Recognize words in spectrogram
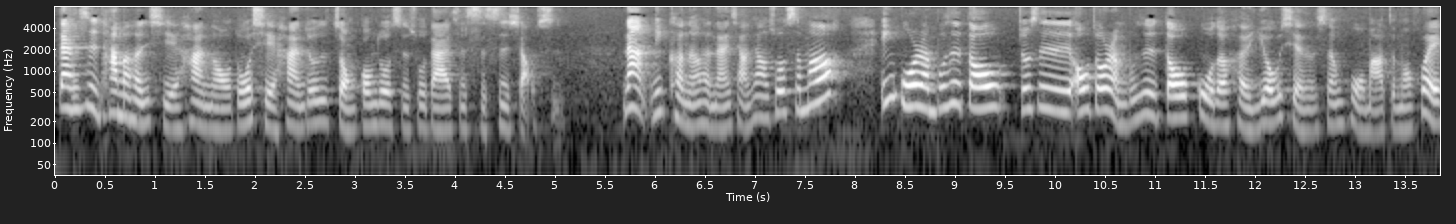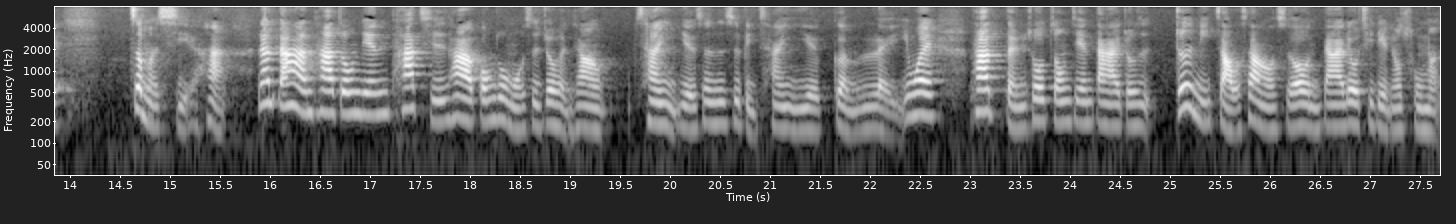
但是他们很血汗哦，多血汗，就是总工作时数大概是十四小时。那你可能很难想象说什么英国人不是都就是欧洲人不是都过得很悠闲的生活吗？怎么会这么血汗？那当然，它中间它其实它的工作模式就很像餐饮业，甚至是比餐饮业更累，因为它等于说中间大概就是。就是你早上的时候，你大概六七点就出门，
